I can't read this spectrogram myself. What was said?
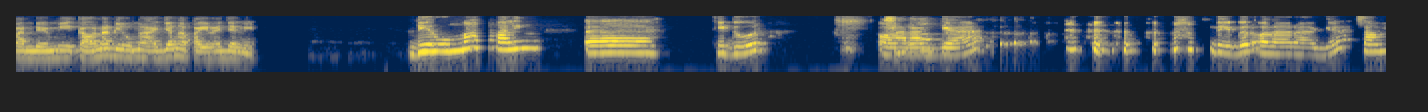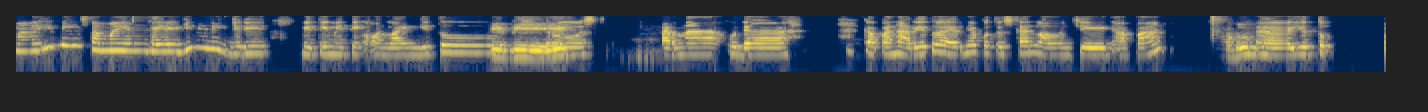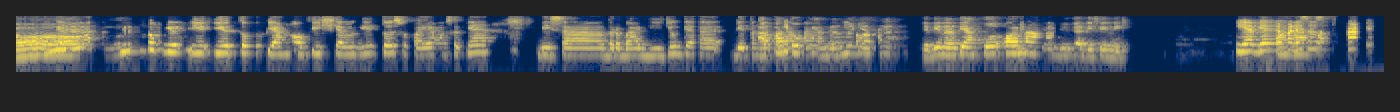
pandemi. Kak Ona di rumah aja ngapain aja nih? Di rumah paling eh, tidur, olahraga, tidur, olahraga, sama ini, sama yang kayak gini nih. Jadi meeting-meeting online gitu. Ini. Terus karena udah kapan hari itu akhirnya putuskan launching apa album eh, YouTube Oh. Enggak, YouTube YouTube yang official gitu supaya maksudnya bisa berbagi juga di Apa tengah-tengah tuh Kak pandemi namanya? Jadi nanti aku Ona. bikin juga di sini. Iya biar Oh, pada subscribe.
